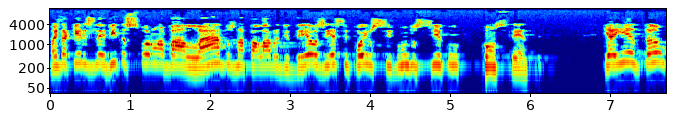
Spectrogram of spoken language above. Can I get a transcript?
Mas aqueles levitas foram abalados na palavra de Deus e esse foi o segundo ciclo concêntrico. E aí então,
